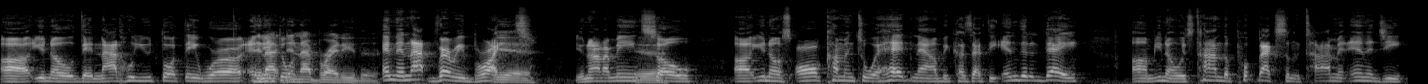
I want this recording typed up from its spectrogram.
Uh, you know, they're not who you thought they were, and they're, they're, not, doing, they're not bright either. and they're not very bright. Yeah. You know what I mean? Yeah. So, uh, you know, it's all coming to a head now because at the end of the day, um, you know, it's time to put back some time and energy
